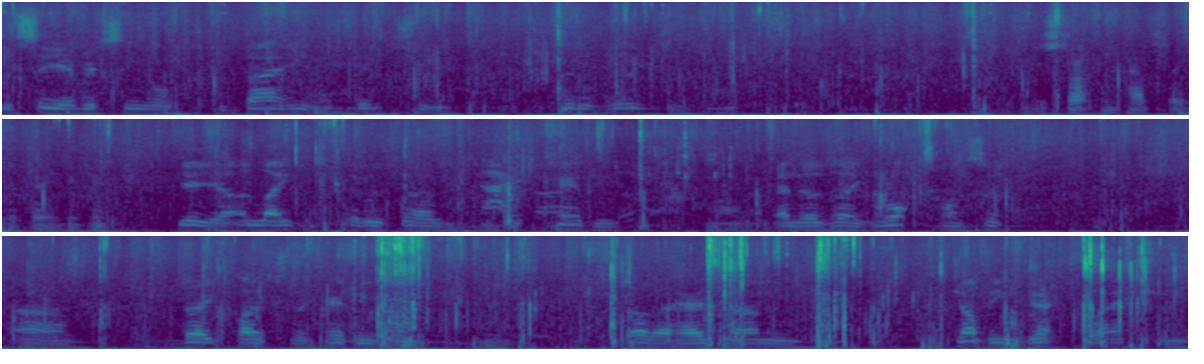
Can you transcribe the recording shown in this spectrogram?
you see every single bay and beach and little village. You start from Padstow every day, did you? Yeah, yeah, a lake. There was, um, it was camping, and there was a rock concert um, very close to the camping. So they had um, jumping jack flash and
